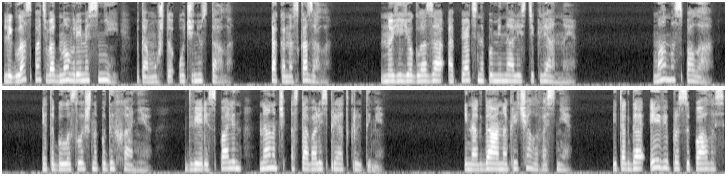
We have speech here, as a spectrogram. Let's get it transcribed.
легла спать в одно время с ней, потому что очень устала — так она сказала. Но ее глаза опять напоминали стеклянные. Мама спала. Это было слышно по дыханию. Двери спален на ночь оставались приоткрытыми. Иногда она кричала во сне. И тогда Эви просыпалась,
